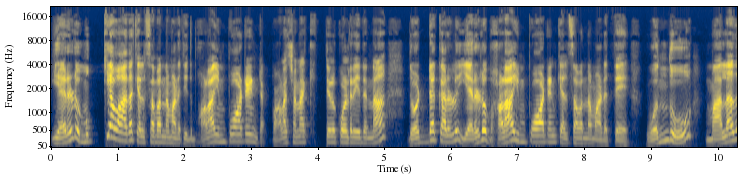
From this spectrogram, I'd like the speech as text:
ಎರಡು ಮುಖ್ಯವಾದ ಕೆಲಸವನ್ನ ಮಾಡುತ್ತೆ ಇದು ಬಹಳ ಇಂಪಾರ್ಟೆಂಟ್ ಬಹಳ ಚೆನ್ನಾಗಿ ತಿಳ್ಕೊಳ್ರಿ ಇದನ್ನ. ದೊಡ್ಡ ಕರಳು ಎರಡು ಬಹಳ ಇಂಪಾರ್ಟೆಂಟ್ ಕೆಲಸವನ್ನ ಮಾಡುತ್ತೆ. ಒಂದು ಮಲದ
